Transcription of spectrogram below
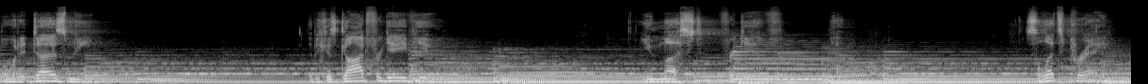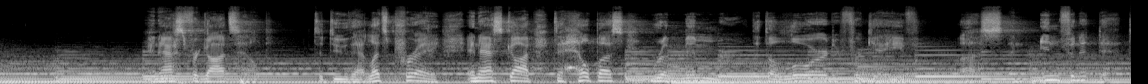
But what it does mean that because God forgave you, you must forgive them. So let's pray and ask for God's help to do that. Let's pray and ask God to help us remember that the Lord forgave us an infinite debt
